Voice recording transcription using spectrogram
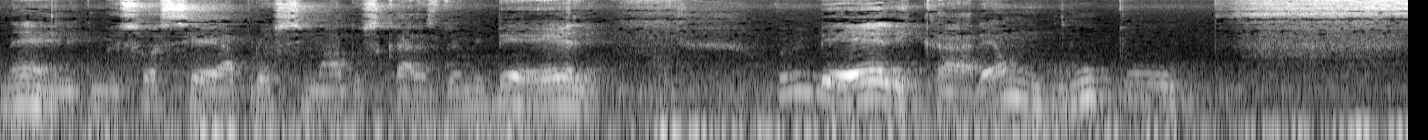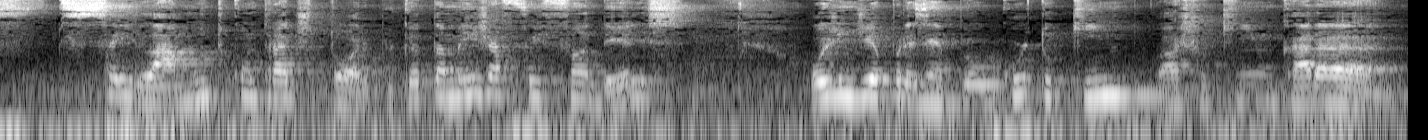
Né? Ele começou a se aproximar dos caras do MBL. O MBL, cara, é um grupo, sei lá, muito contraditório, porque eu também já fui fã deles. Hoje em dia, por exemplo, eu curto o Kim, eu acho o Kim um cara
